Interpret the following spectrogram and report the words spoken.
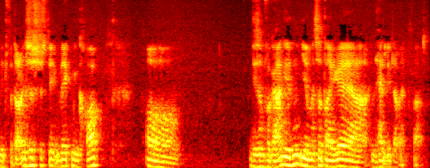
mit fordøjelsessystem, vække min krop, og ligesom få gang i den, jamen så drikker jeg en halv liter vand først.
